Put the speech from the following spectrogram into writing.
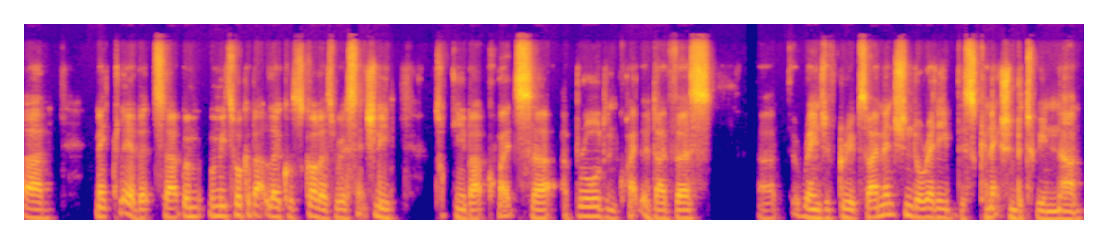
uh, make clear that uh, when, when we talk about local scholars, we're essentially talking about quite uh, a broad and quite a diverse uh, range of groups. So I mentioned already this connection between um,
